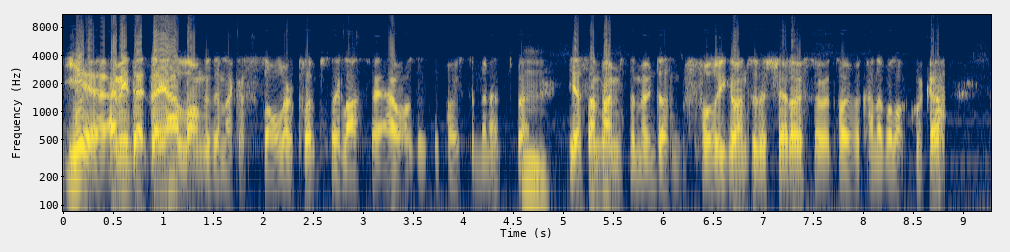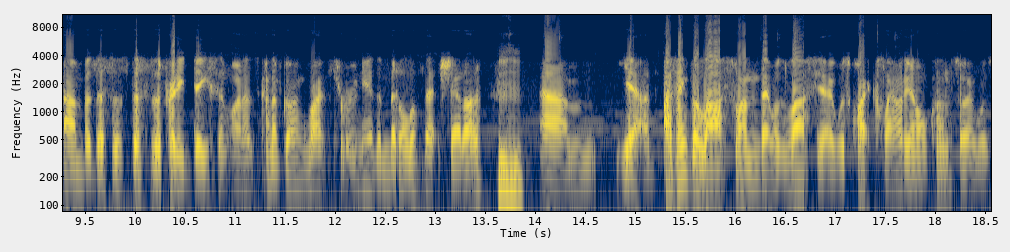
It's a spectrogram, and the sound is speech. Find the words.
Yeah, I mean they, they are longer than like a solar eclipse. They last for hours as opposed to minutes. But Mm. yeah, sometimes the moon doesn't fully go into the shadow, so it's over kind of a lot quicker. Um, but this is this is a pretty decent one. It's kind of going right through near the middle of that shadow. Mhm. Um, yeah, I think the last one that was last year, it was quite cloudy in Auckland, so it was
